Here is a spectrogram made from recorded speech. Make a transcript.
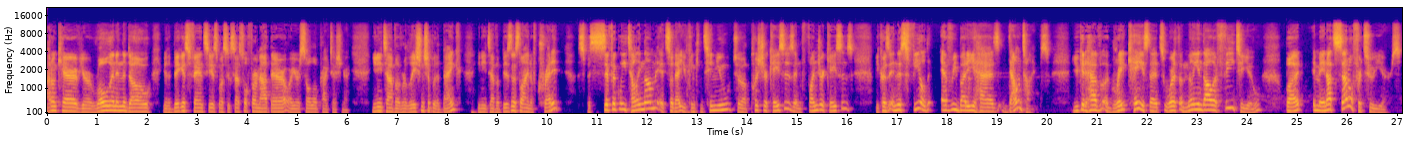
I don't care if you're rolling in the dough, you're the biggest, fanciest, most successful firm out there, or you're a solo practitioner. You need to have a relationship with a bank. You need to have a business line of credit, specifically telling them it's so that you can continue to push your cases and fund your cases. Because in this field, everybody has downtimes. You could have a great case that's worth a million dollar fee to you, but it may not settle for two years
